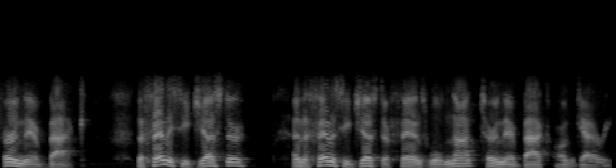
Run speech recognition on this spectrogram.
turned their back. The Fantasy Jester and the Fantasy Jester fans will not turn their back on Gary.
